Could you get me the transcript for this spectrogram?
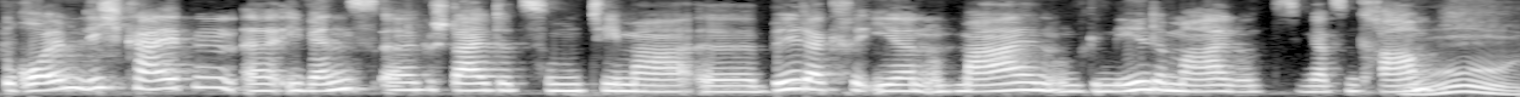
Räumlichkeiten äh, Events äh, gestaltet zum Thema äh, Bilder kreieren und malen und Gemälde malen und den ganzen Kram. Oh.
